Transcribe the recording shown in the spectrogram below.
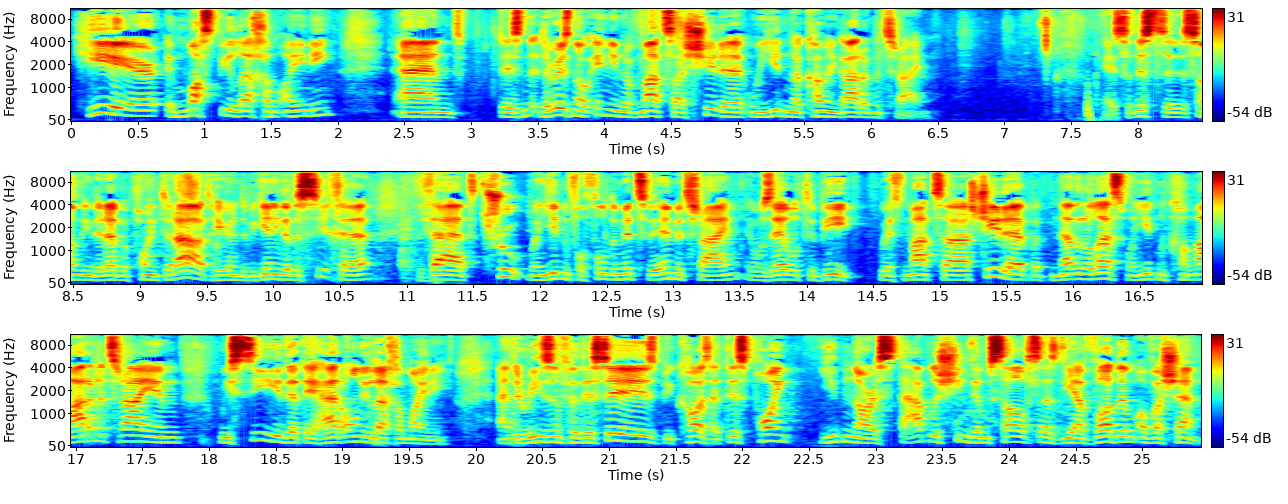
here it must be lechem aini, and there's, there is no inyan of matzah ashira when Yidden are coming out of Mitzrayim. Okay, so this is something that Rebbe pointed out here in the beginning of the Sikha, that true, when Yidden fulfilled the mitzvah in Mitzrayim, it was able to be with matzah shira, but nevertheless, when Yidden come out of Mitzrayim, we see that they had only lechamayni. And the reason for this is because at this point, Yidden are establishing themselves as the avodim of Hashem.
